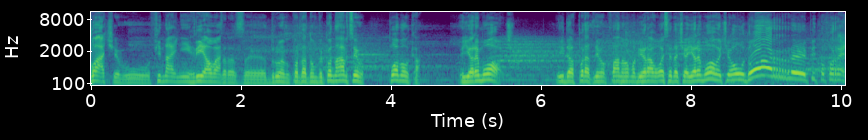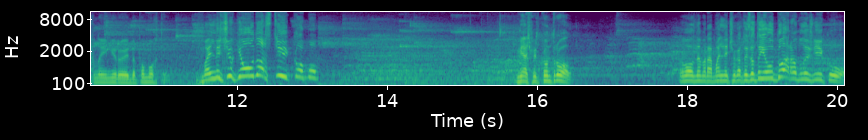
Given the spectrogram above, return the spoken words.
бачив у фінальній грі АВ. Зараз е, другим квартетом виконавців. Помилка. Яремович. Йде вперед лівим флангом, обіграв Осідача. Яремович, його удар е, під попередньою мірою допомогти. Мельничук, його удар стійкому. М'яч під контроль. Володимира Мельничука. Той задає удар у ближній кут.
